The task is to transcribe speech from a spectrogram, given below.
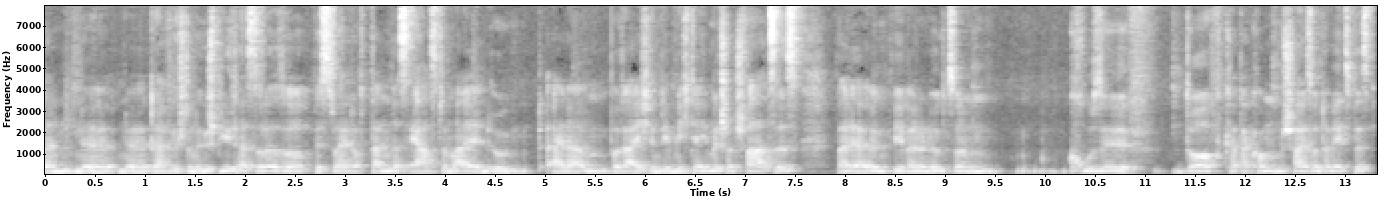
dann eine, eine Dreiviertelstunde gespielt hast oder so, bist du halt auch dann das erste Mal in irgendeinem Bereich, in dem nicht der Himmel schon schwarz ist, weil er irgendwie, weil du in irgendeinem Gruseldorf Katakomben-Scheiß unterwegs bist.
